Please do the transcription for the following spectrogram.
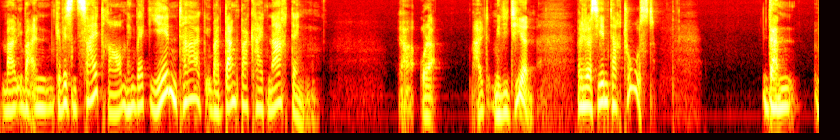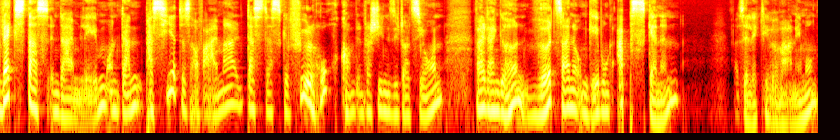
mal über einen gewissen Zeitraum hinweg jeden Tag über Dankbarkeit nachdenken ja, oder halt meditieren. Wenn du das jeden Tag tust, dann wächst das in deinem Leben und dann passiert es auf einmal, dass das Gefühl hochkommt in verschiedenen Situationen, weil dein Gehirn wird seine Umgebung abscannen, selektive Wahrnehmung,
